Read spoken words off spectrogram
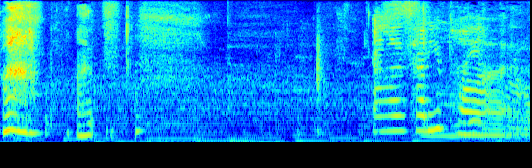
Alice, how do you pause?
